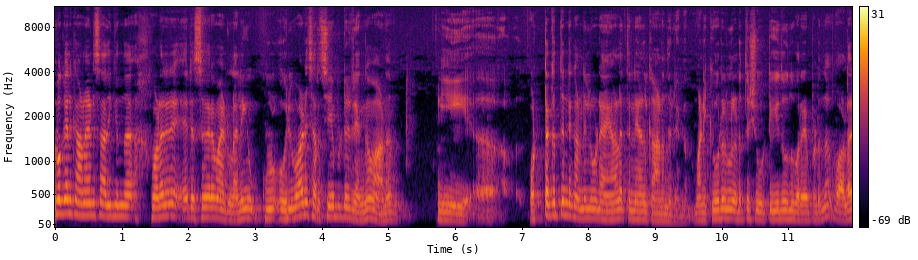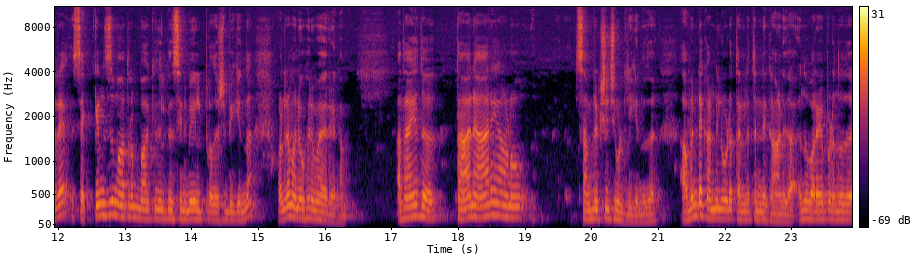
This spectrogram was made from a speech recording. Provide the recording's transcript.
നമുക്കതിൽ കാണാനായിട്ട് സാധിക്കുന്ന വളരെ രസകരമായിട്ടുള്ള അല്ലെങ്കിൽ ഒരുപാട് ചർച്ച ചെയ്യപ്പെട്ട ഒരു രംഗമാണ് ഈ ഒട്ടകത്തിന്റെ കണ്ണിലൂടെ അയാളെ തന്നെ അയാൾ കാണുന്ന രംഗം. മണിക്കൂറുകൾ എടുത്ത് ഷൂട്ട് ചെയ്തു എന്ന് പറയപ്പെടുന്ന വളരെ സെക്കൻഡ്സ് മാത്രം ബാക്കി നിൽക്കുന്ന സിനിമയിൽ പ്രദർശിപ്പിക്കുന്ന വളരെ മനോഹരമായ ഒരു രംഗം. അതായത് താൻ ആരെയാണോ സംരക്ഷിച്ചുകൊണ്ടിരിക്കുന്നത് അവന്റെ കണ്ണിലൂടെ തന്നെ തന്നെ കാണുക എന്ന് പറയപ്പെടുന്നത്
